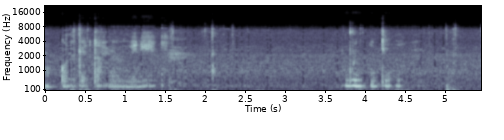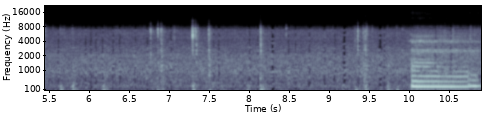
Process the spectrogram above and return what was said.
I'm gonna get that in a minute. What you doing? Um.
